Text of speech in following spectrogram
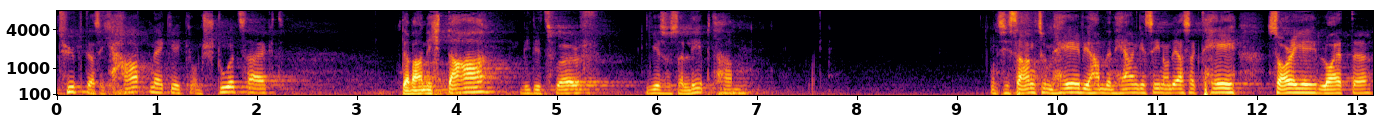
Typ, der sich hartnäckig und stur zeigt, der war nicht da, wie die zwölf Jesus erlebt haben. Und sie sagen zu ihm, hey, wir haben den Herrn gesehen. Und er sagt, hey, sorry Leute,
